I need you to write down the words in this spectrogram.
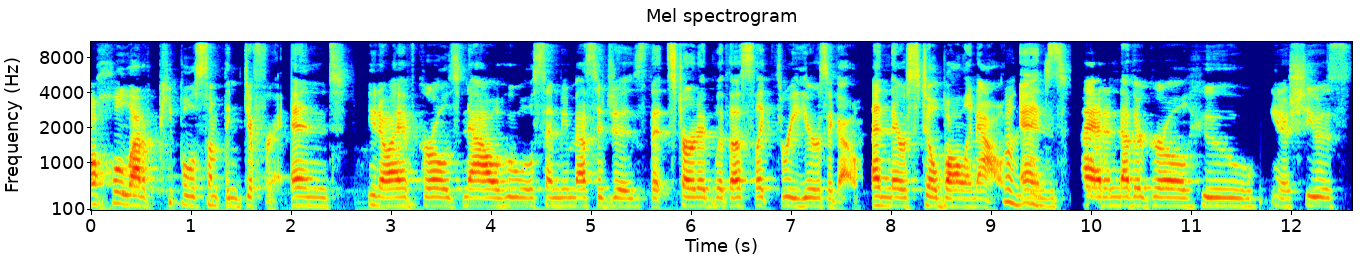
a whole lot of people something different. And you know, I have girls now who will send me messages that started with us like three years ago and they're still balling out. Oh, nice. And I had another girl who, you know, she was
